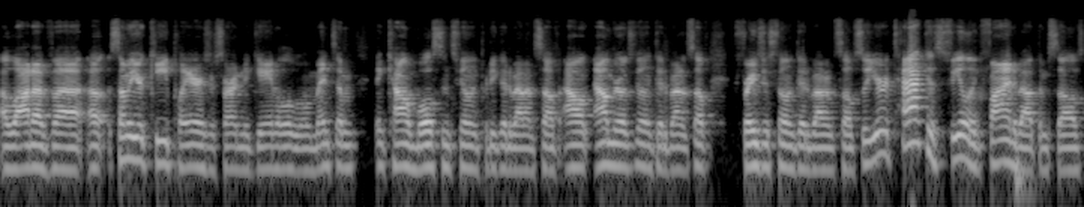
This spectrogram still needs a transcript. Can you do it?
A lot of uh, uh, some of your key players are starting to gain a little momentum. I think Callum Wilson's feeling pretty good about himself. Al feeling good about himself. Fraser's feeling good about himself. So your attack is feeling fine about themselves.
